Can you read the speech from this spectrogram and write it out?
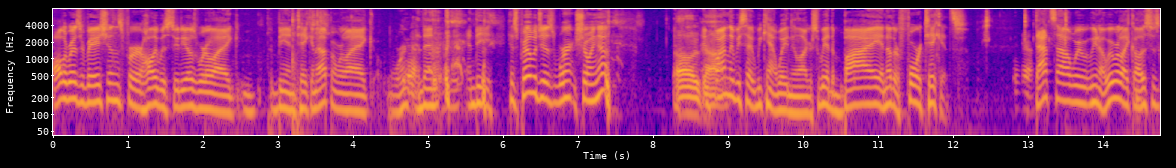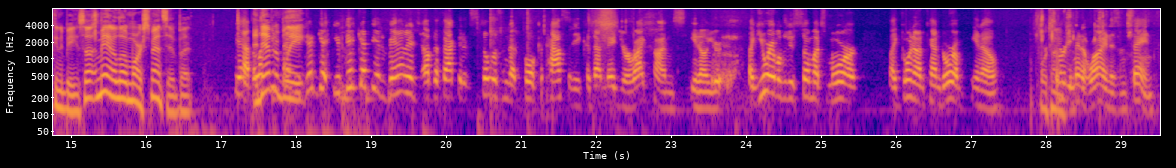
all the reservations for Hollywood Studios were like being taken up, and we're like, we're, and then and the his privileges weren't showing up. Oh, God. And finally, we said we can't wait any longer, so we had to buy another four tickets. Yeah. That's how we, you know, we were like, oh, this is going to be. So it made it a little more expensive, but Yeah, but Inevitably- like you, said, you did get you did get the advantage of the fact that it still isn't at full capacity because that made your ride times. You know, you're like you were able to do so much more. Like going on Pandora, you know, four times. thirty minute line is insane.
